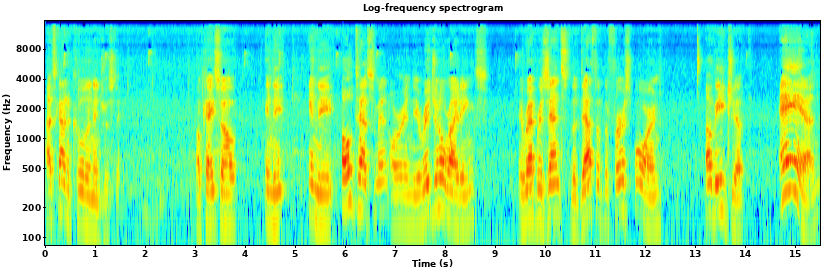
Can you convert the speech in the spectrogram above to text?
that's kind of cool and interesting. Okay, so in the in the Old Testament or in the original writings, it represents the death of the firstborn of Egypt and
